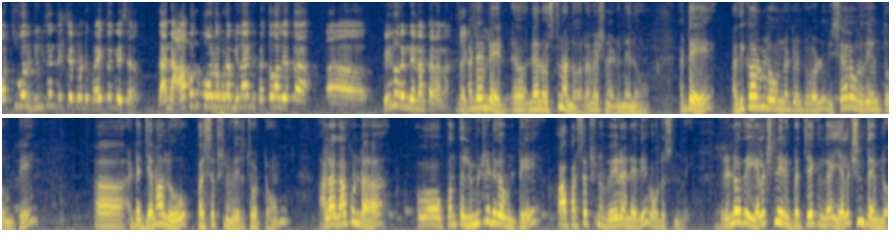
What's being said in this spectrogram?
వర్చువల్ డివిజన్ తెచ్చేటువంటి ప్రయత్నం చేశారు. దాన్ని ఆపకపోవడం కూడా మీలాంటి పెద్దవాళ్ళ యొక్క ఫెయిల్యూర్ అని నేను అంటానన్న. అంటే అంటే నేను వస్తున్నాను రమేష్ నాయుడు నేను. అంటే అధికారంలో ఉన్నటువంటి వాళ్ళు విశాల హృదయంతో ఉంటే ఆ, అంటే జనాలు పర్సెప్షన్ వేరు చూడటం. అలా కాకుండా కొంత లిమిటెడ్గా ఉంటే ఆ పర్సెప్షన్ వేరు అనేది ఒకటి వస్తుంది. రెండవది ఎలక్షనీరింగ్ ప్రత్యేకంగా ఎలక్షన్ టైంలో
